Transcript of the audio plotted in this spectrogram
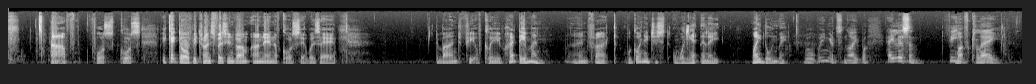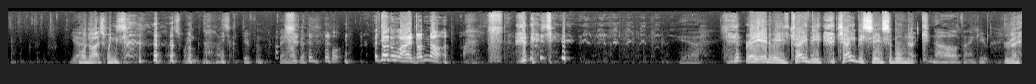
Ah, of course, of course, we kicked off with Transvision Vamp, and then, of course, there was uh, the band Feet of Clay. We had them in. In fact, we're going to just wing it tonight. Why don't we? We'll wing it tonight. Well, hey, listen, feet What? of clay. Yeah, Oh no, that's wings. that's wing. No, that's a different thing. But I don't know why I done that. yeah, right, anyway, try be try be sensible, Nick. no, thank you. Right.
